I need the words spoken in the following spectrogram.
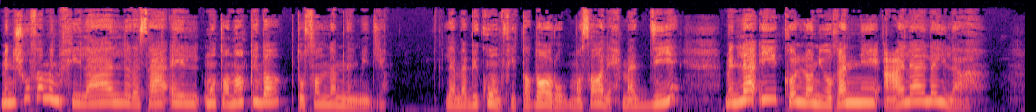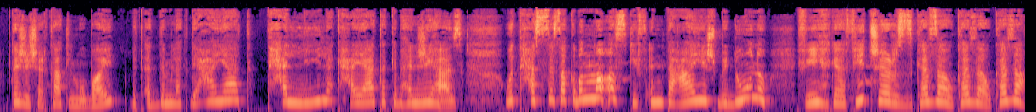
منشوفها من خلال رسائل متناقضة بتوصلنا من الميديا. لما بيكون في تضارب مصالح مادية منلاقي كل يغني على ليلاه. بتجي شركات الموبايل بتقدم لك دعايات تحلي لك حياتك بهالجهاز وتحسسك بالنقص كيف انت عايش بدونه. فيه فيتشرز كذا وكذا وكذا.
